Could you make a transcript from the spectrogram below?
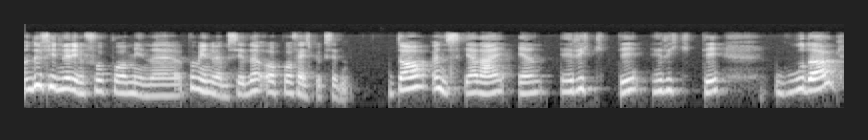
Du finner info på, mine, på min webside og på Facebook-siden. Da ønsker jeg deg en riktig, riktig god dag.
